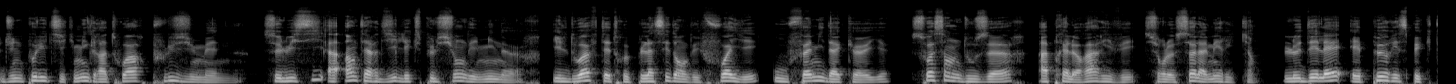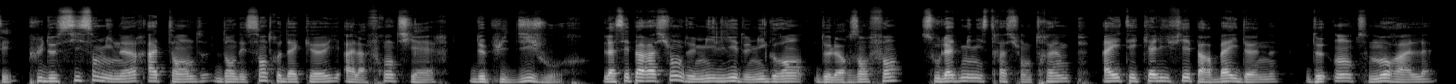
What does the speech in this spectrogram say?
d'une politique migratoire plus humaine. Celui-ci a interdit l'expulsion des mineurs. Ils doivent être placés dans des foyers ou familles d'accueil 72 heures après leur arrivée sur le sol américain. Le délai est peu respecté. Plus de 600 mineurs attendent dans des centres d'accueil à la frontière depuis 10 jours. La séparation de milliers de migrants de leurs enfants sous l'administration Trump a été qualifiée par Biden de honte morale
